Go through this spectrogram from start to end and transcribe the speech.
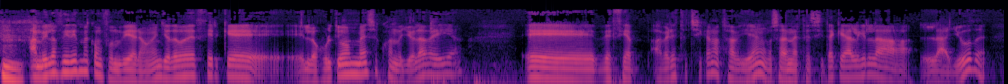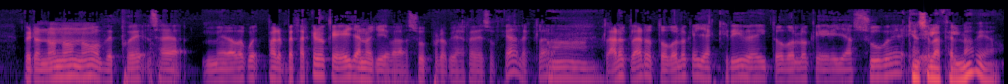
Mm. A mí los vídeos me confundieron, ¿eh? Yo debo decir que en los últimos meses, cuando yo la veía, eh, decía, a ver, esta chica no está bien, o sea, necesita que alguien la, la ayude. Pero no, no, no, después, o sea, me he dado cuenta, para empezar creo que ella no lleva sus propias redes sociales, claro. Ah. Claro, claro, todo lo que ella escribe y todo lo que ella sube... ¿Quién se eh, lo hace el novio?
